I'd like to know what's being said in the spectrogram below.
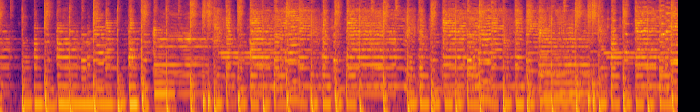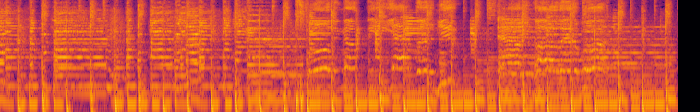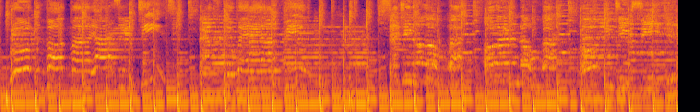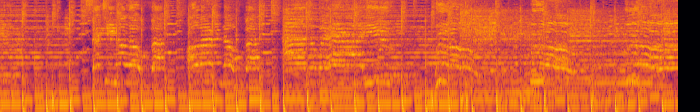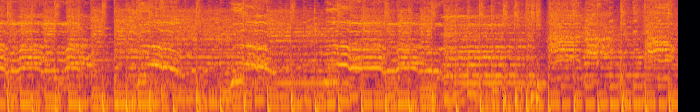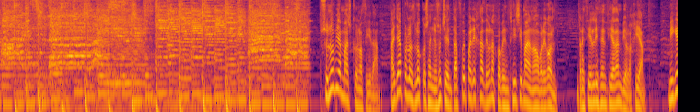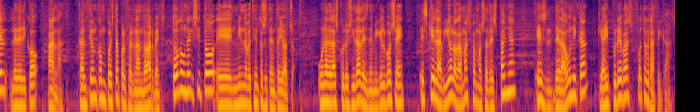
Novia más conocida, allá por los locos años 80, fue pareja de una jovencísima Ana Obregón, recién licenciada en biología. Miguel le dedicó Ana, canción compuesta por Fernando Arbex, todo un éxito en 1978. Una de las curiosidades de Miguel Bosé es que la bióloga más famosa de España es de la única que hay pruebas fotográficas.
